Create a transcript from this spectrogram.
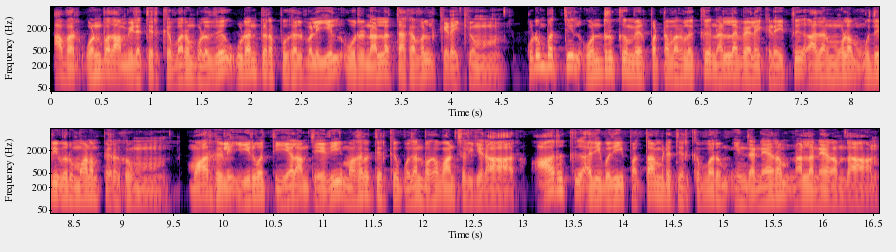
அவர் ஒன்பதாம் இடத்திற்கு வரும்பொழுது உடன்பிறப்புகள் வழியில் ஒரு நல்ல தகவல் கிடைக்கும். குடும்பத்தில் ஒன்றுக்கும் மேற்பட்டவர்களுக்கு நல்ல வேலை கிடைத்து அதன் மூலம் உதிரி வருமானம் பெருகும். மார்கழி இருபத்தி ஏழாம் தேதி மகரத்திற்கு புதன் பகவான் செல்கிறார். ஆறுக்கு அதிபதி பத்தாம் இடத்திற்கு வரும் இந்த நேரம் நல்ல நேரம்தான்.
